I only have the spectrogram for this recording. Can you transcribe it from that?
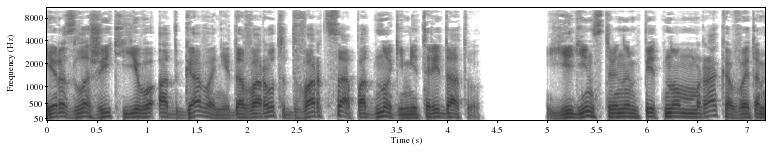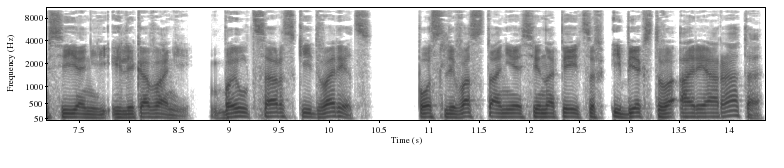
и разложить его от гавани до ворот дворца под ноги Митридату. Единственным пятном мрака в этом сиянии и ликовании был царский дворец. После восстания синопейцев и бегства Ариарата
